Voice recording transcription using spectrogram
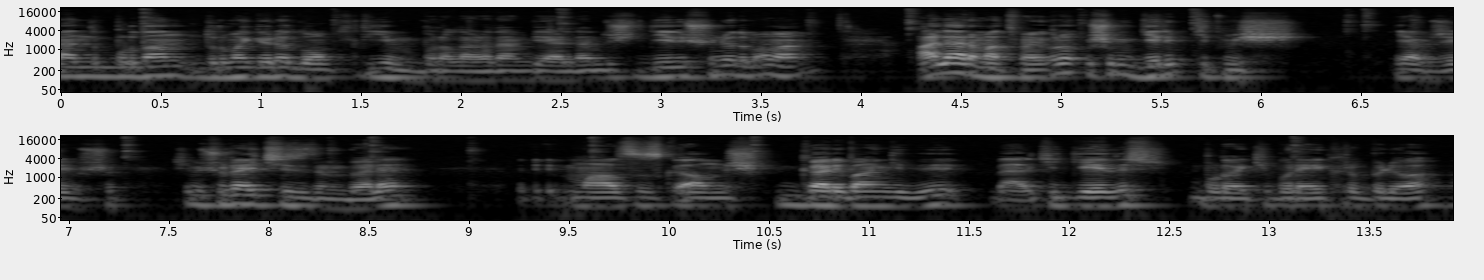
Ben de buradan duruma göre longlayayım buralardan bir yerden diye düşünüyordum ama alarm atmayı unutmuşum. Gelip gitmiş. Yapacak bir şey. Şimdi şurayı çizdim böyle. Malsız kalmış gariban gibi. Belki gelir buradaki breaker bloğa.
